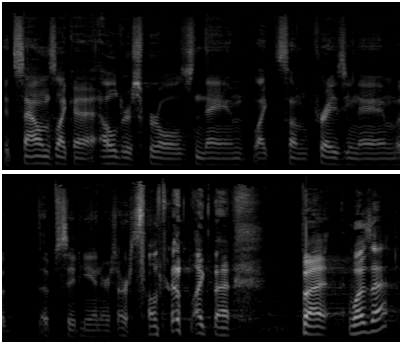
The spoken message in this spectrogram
it sounds like an Elder Scrolls name, like some crazy name, Obsidian or, or something like that. But was that?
